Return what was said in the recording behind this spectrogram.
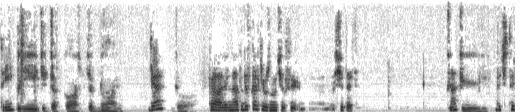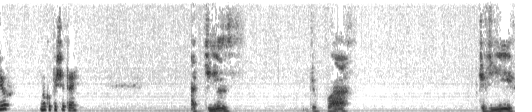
три. Видите, кажется, знаю. Я? Да. Правильно. А ты до скольки уже научился считать? А? Четыре. До четырех? Ну-ка посчитай. Один. Два. Три.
